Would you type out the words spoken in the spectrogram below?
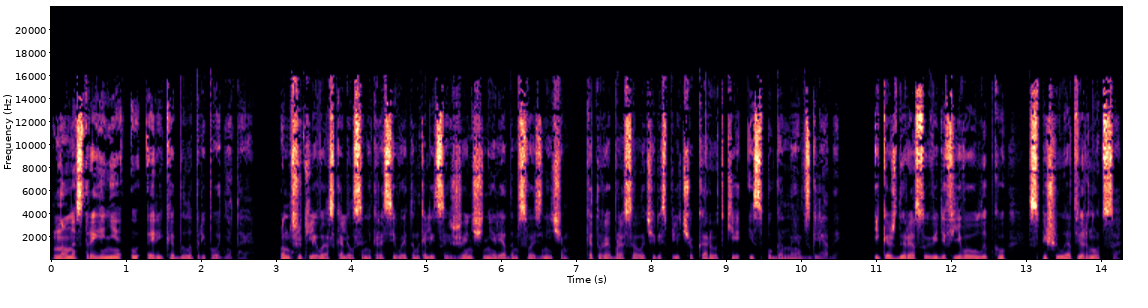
но настроение у Эрика было приподнятое. Он шутливо оскалился некрасивой тонколицей женщине рядом с возничим, которая бросала через плечо короткие, испуганные взгляды. И каждый раз, увидев его улыбку, спешила отвернуться,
